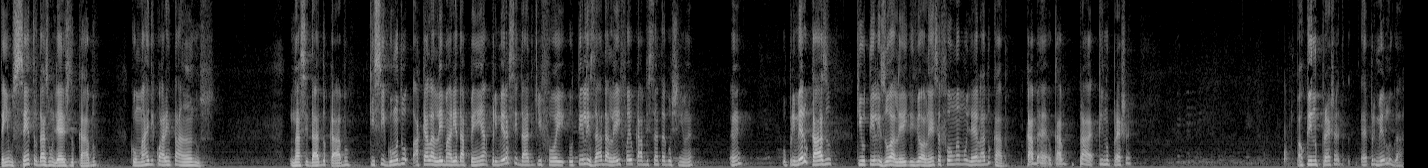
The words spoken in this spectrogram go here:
Tem o Centro das Mulheres do Cabo, com mais de 40 anos, na cidade do Cabo, que, segundo aquela lei Maria da Penha, a primeira cidade que foi utilizada a lei foi o Cabo de Santo Agostinho, né? Hein? O primeiro caso que utilizou a lei de violência foi uma mulher lá do Cabo cabo, é, o cabo para quem não presta. Para o que não presta é primeiro lugar.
